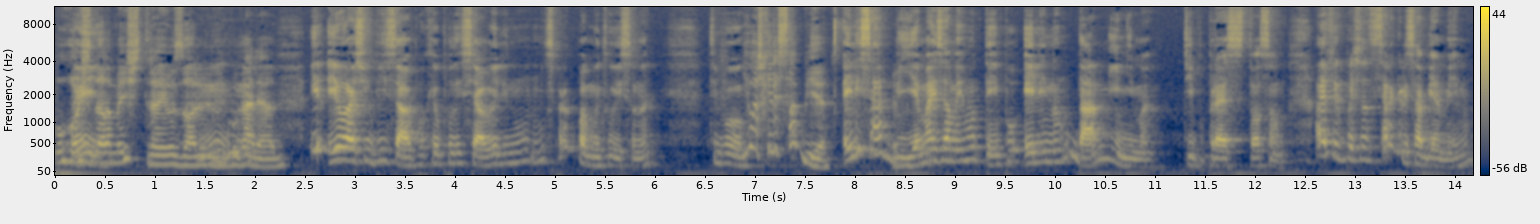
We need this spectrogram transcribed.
o rosto dela meio estranho, os olhos Uhum. embugalhados. E eu acho bizarro, porque o policial, ele não, não se preocupa muito com isso, né? Tipo, E eu acho que ele sabia. ele sabia, mas ao mesmo tempo ele não dá a mínima, tipo, pra essa situação. Aí eu fico pensando, será que ele sabia mesmo?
